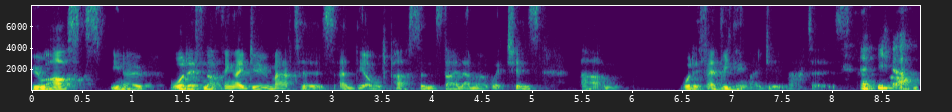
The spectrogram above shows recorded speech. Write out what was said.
who asks, you know, what if nothing I do matters, and the old person's dilemma, which is, um, what if everything I do matters? yeah. Um,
